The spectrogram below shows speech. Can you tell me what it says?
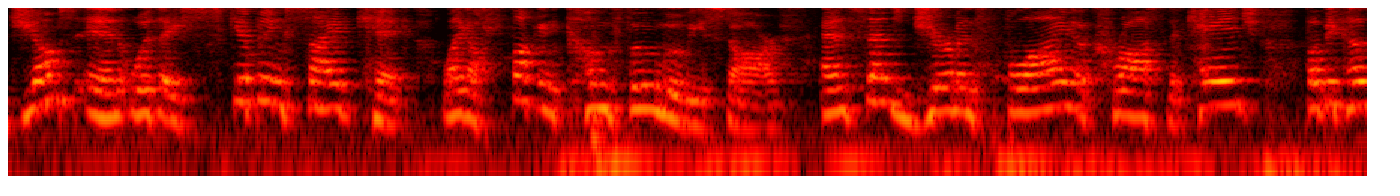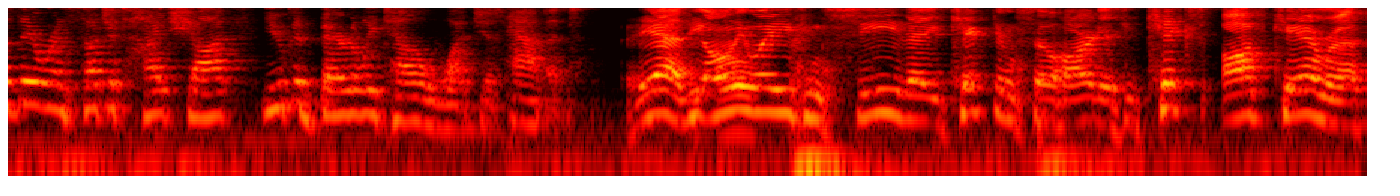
jumps in with a skipping side kick like a fucking kung fu movie star and sends German flying across the cage. But because they were in such a tight shot, you could barely tell what just happened. Yeah, the only way you can see that he kicked him so hard is he kicks off camera,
